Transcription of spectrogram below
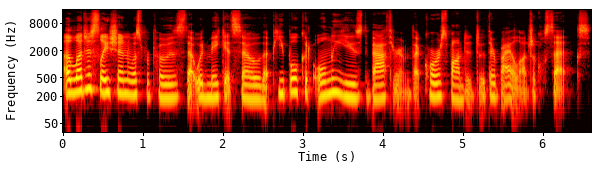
a legislation was proposed that would make it so that people could only use the bathroom that corresponded with their biological sex.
